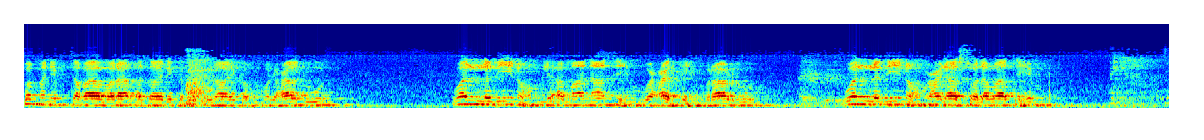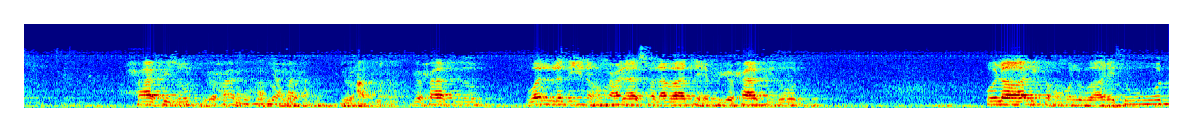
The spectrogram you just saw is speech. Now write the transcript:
فمن ابتغى وراء ذلك فأولئك هم العادون. والذين هم لأماناتهم وعهدهم راعون. والذين هم على صلواتهم حافظون. يحافظون يحافظون والذين هم على صلواتهم يحافظون أولئك هم الوارثون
